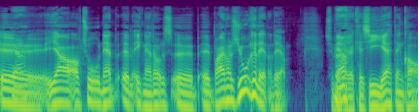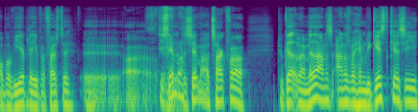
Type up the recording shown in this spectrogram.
Øh, Ja. jeg optog nat, eller ikke natholds, øh, øh, Breinholds julekalender der, som ja. Jeg kan sige, ja, den kommer på Viaplay på 1. Øh, og, December. december. Og tak for, du gad være med, Anders. Anders var hemmelig gæst, kan jeg sige.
